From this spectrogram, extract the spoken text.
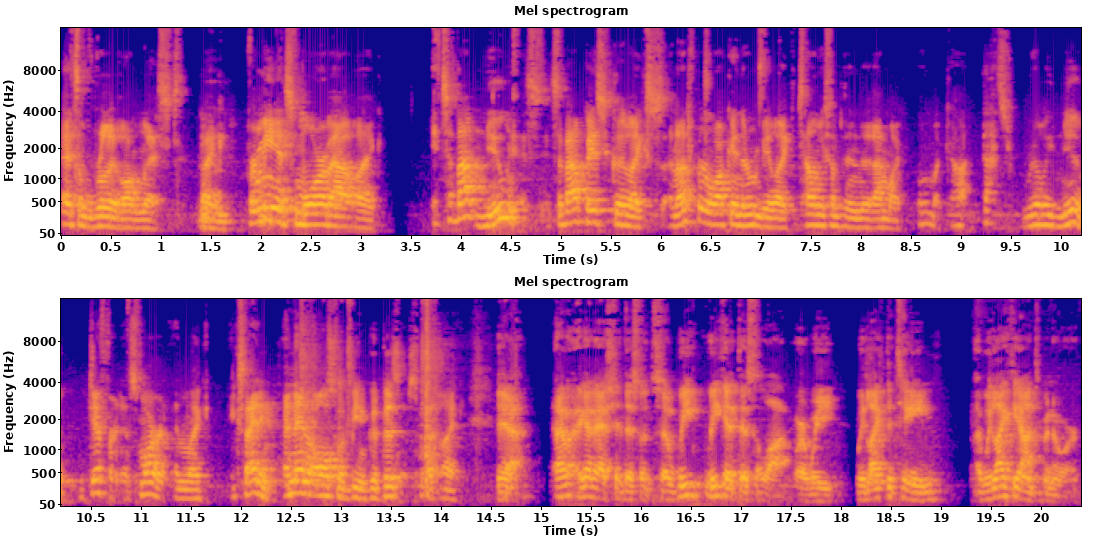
that's a really long list. Like for me, it's more about like it's about newness. It's about basically like an entrepreneur walking in the room and be like telling me something that I'm like, oh my god, that's really new, different, and smart, and like exciting. And then also being a good business. But like, yeah. I, I got to ask you this one. So we we get this a lot where we we like the team, uh, we like the entrepreneur,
